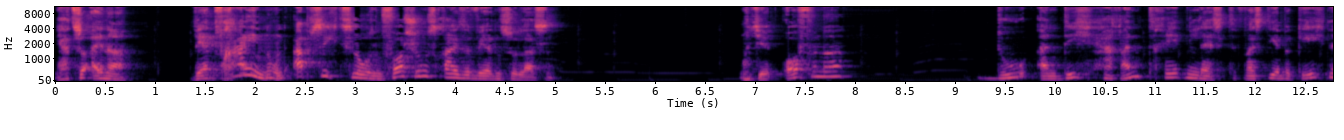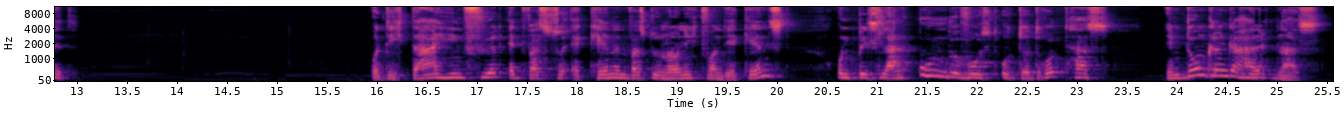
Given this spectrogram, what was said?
ja zu einer wertfreien und absichtslosen Forschungsreise werden zu lassen. Und je offener du an dich herantreten lässt, was dir begegnet, und dich dahin führt, etwas zu erkennen, was du noch nicht von dir kennst und bislang unbewusst unterdrückt hast, im Dunkeln gehalten hast,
